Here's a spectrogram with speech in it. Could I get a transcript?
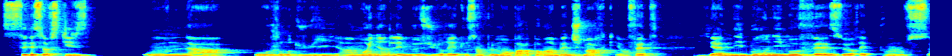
c'est les soft skills. On a aujourd'hui un moyen de les mesurer tout simplement par rapport à un benchmark. Et en fait, il n'y a ni bon ni mauvaise réponse.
